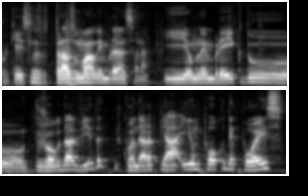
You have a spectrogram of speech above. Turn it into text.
Porque isso nos traz uma lembrança, né? E eu me lembrei do, do jogo da vida, de quando era piá, e um pouco depois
